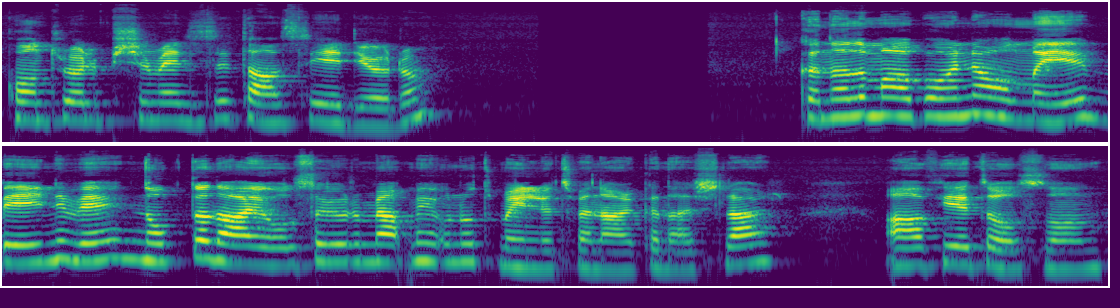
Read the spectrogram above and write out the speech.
kontrollü pişirmenizi tavsiye ediyorum. Kanalıma abone olmayı, beğeni ve nokta dahi olsa yorum yapmayı unutmayın lütfen arkadaşlar. Afiyet olsun.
